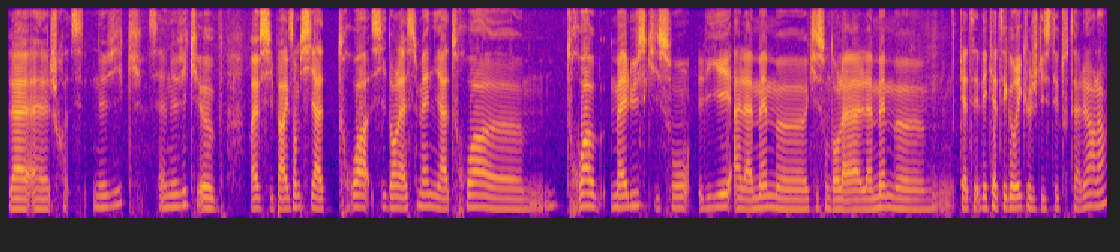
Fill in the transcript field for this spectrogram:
Là, euh, je crois, c'est Neuvik C'est à Neuvik euh, Bref, si par exemple, s'il y a trois. Si dans la semaine, il y a trois, euh, trois malus qui sont liés à la même. euh, qui sont dans la, la même. caté- les catégories que je listais tout à l'heure, là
